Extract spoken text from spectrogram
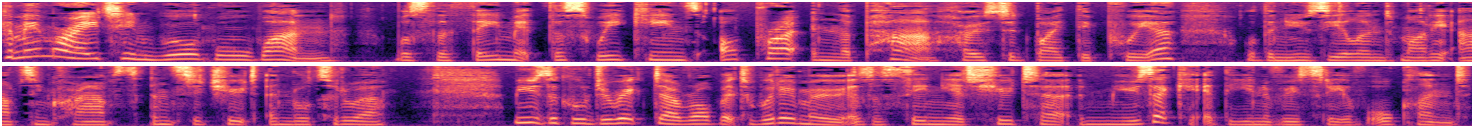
Commemorating World War One was the theme at this weekend's Opera in the Pa, hosted by Te Puia, or the New Zealand Māori Arts and Crafts Institute in Rotorua. Musical director Robert Wiremu is a senior tutor in music at the University of Auckland.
